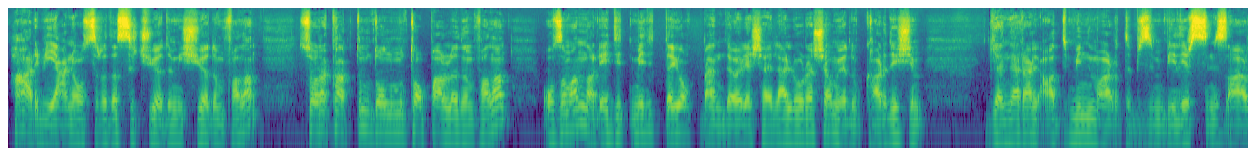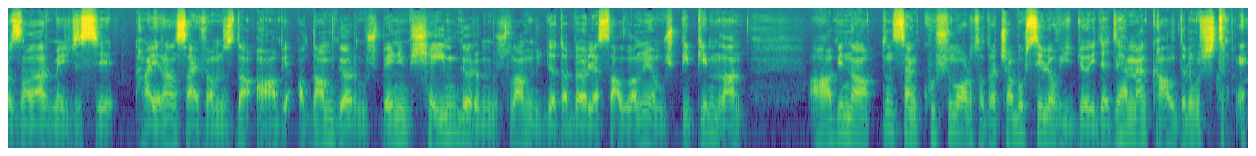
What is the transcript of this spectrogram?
harbi yani o sırada sıçıyordum, işiyordum falan. Sonra kalktım donumu toparladım falan. O zamanlar edit medit de yok bende. Öyle şeylerle uğraşamıyordum kardeşim general admin vardı bizim bilirsiniz Arızalar Meclisi hayran sayfamızda abi adam görmüş benim şeyim görünmüş lan videoda böyle sallanıyormuş bipim lan. Abi ne yaptın sen kuşun ortada çabuk sil o videoyu dedi hemen kaldırmıştım.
